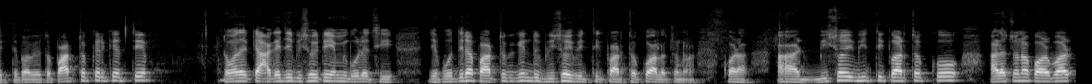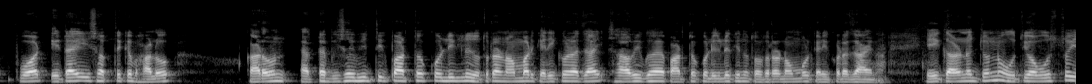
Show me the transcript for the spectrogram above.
দেখতে পাবে। তো পার্থক্যের ক্ষেত্রে তোমাদেরকে আগে যে বিষয়টি আমি বলেছি, যে প্রতিটা পার্থক্য কিন্তু বিষয়ভিত্তিক পার্থক্য আলোচনা করা। আর বিষয়ভিত্তিক পার্থক্য আলোচনা করবার পর এটাই সব থেকে ভালো। কারণ একটা বিষয়ভিত্তিক পার্থক্য লিখলে যতটা নম্বর ক্যারি করা যায়, স্বাভাবিকভাবে পার্থক্য লিখলে কিন্তু ততটা নম্বর ক্যারি করা যায় না। এই কারণের জন্য অতি অবশ্যই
